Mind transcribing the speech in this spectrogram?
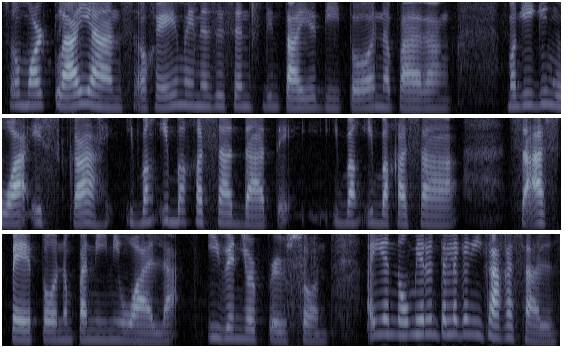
So, more clients. Okay? May nasisense din tayo dito na parang magiging wais ka. Ibang-iba ka sa dati. Ibang-iba ka sa sa aspeto ng paniniwala. Even your person. Ayan no, meron talagang ikakasal.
